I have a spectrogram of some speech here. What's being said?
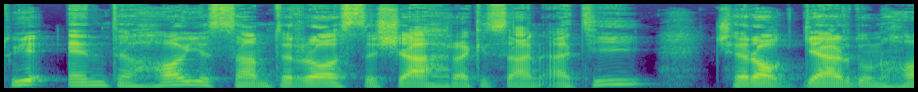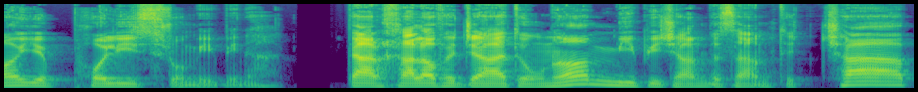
توی انتهای سمت راست شهرک صنعتی چراغ گردون های پلیس رو می‌بینن. در خلاف جهت اونا میپیچن به سمت چپ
